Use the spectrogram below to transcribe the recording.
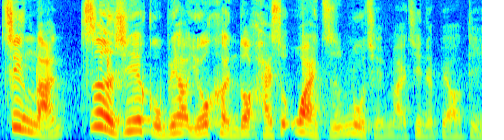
竟然这些股票有很多还是外资目前买进的标的，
